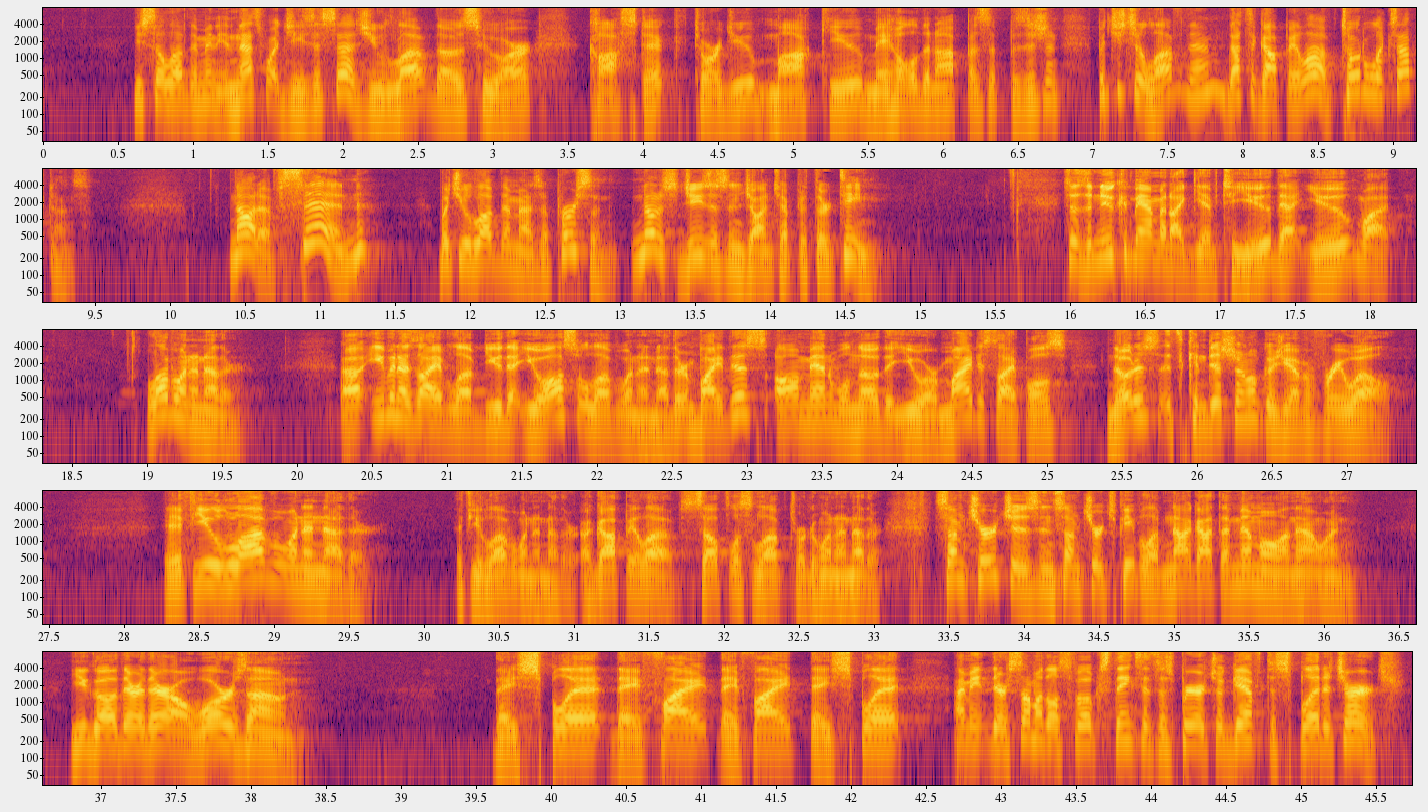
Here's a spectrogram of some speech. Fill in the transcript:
You still love them anyway. And that's what Jesus says. You love those who are caustic toward you, mock you, may hold an opposite position, but you still love them. That's agape love, total acceptance. Not of sin, but you love them as a person. Notice Jesus in John chapter 13. It says, A new commandment I give to you that you, what? Love one another. Uh, even as I have loved you, that you also love one another. And by this, all men will know that you are my disciples Notice it's conditional because you have a free will. If you love one another, if you love one another, agape love, selfless love toward one another. Some churches and some church people have not got the memo on that one. You go there, they're a war zone. They split, they fight, they fight, they split. I mean, there's some of those folks thinks it's a spiritual gift to split a church.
